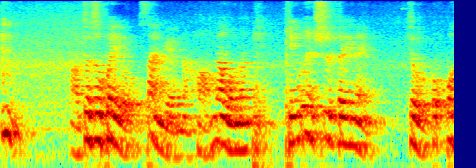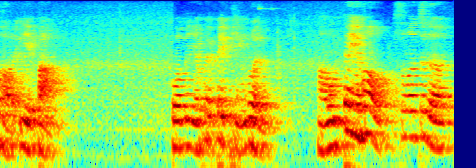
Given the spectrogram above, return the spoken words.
嗯啊，就是会有善缘了哈。那我们评评论是非呢，就不不好的业报，我们也会被评论。啊，我们背后说这个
